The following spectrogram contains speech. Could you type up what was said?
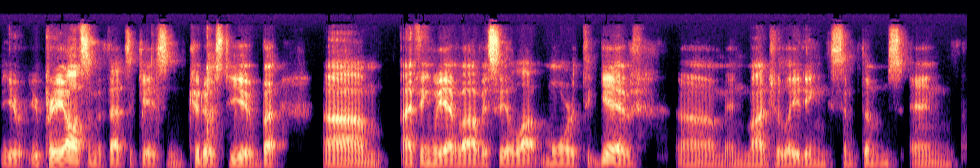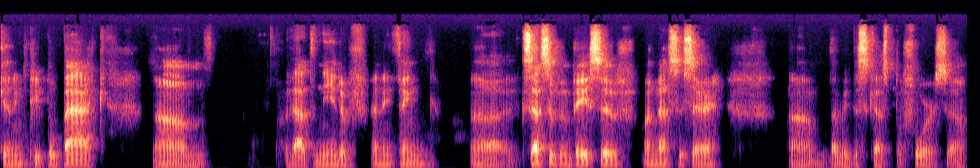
you're you're pretty awesome if that's the case, and kudos to you. But um, I think we have obviously a lot more to give um, and modulating symptoms and getting people back um, without the need of anything uh, excessive, invasive, unnecessary um, that we discussed before. So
